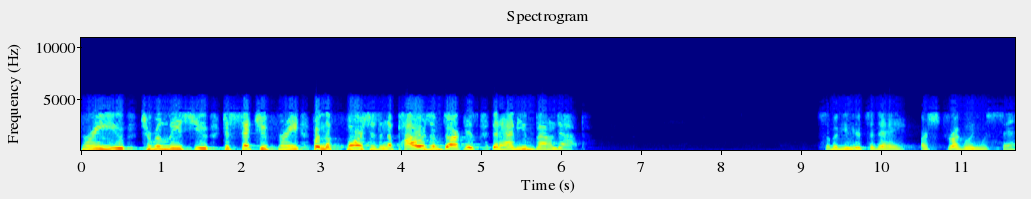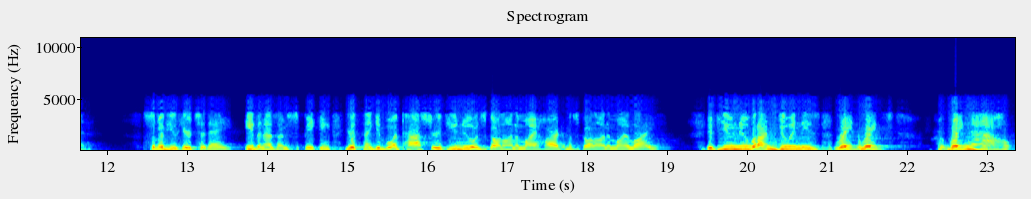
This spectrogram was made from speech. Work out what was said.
free you, to release you, to set you free from the forces and the powers of darkness that have you bound up. Some of you here today are struggling with sin. Some of you here today, even as I'm speaking, you're thinking, boy, Pastor, if you knew what's gone on in my heart, what's gone on in my life, if you knew what I'm doing these right, right, right now,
